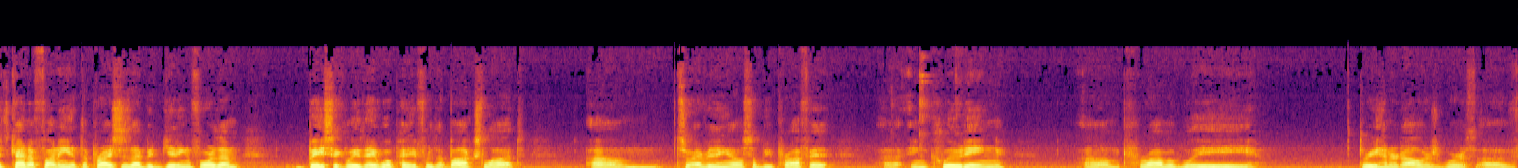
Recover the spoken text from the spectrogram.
it's kind of funny at the prices I've been getting for them. Basically, they will pay for the box lot, um, so everything else will be profit, uh, including um, probably three hundred dollars worth of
